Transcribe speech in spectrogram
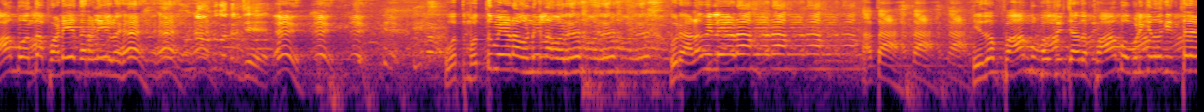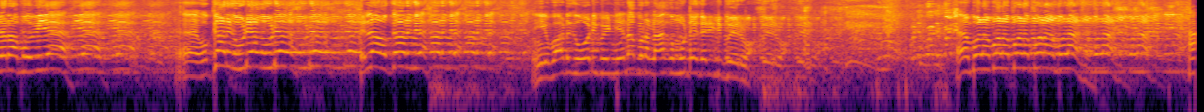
படைய தரணிங்களோ. ஒண்ணுக்கு வந்துருச்சு. ஒத்து மொத்தமேடா ஒண்ணுக்கெல்லாம் வரும் ஒரு அளவு இல்லையாடா? அத்தா ஏதோ பாம்பு போந்துருச்சு. அந்த பாம்பை பிடிக்கிறதுக்கு இத்தனை பேரா போவிய உட்காருங்க முடியாங்க முடியாது எல்லாம் உட்காருங்க. நீங்க பாட்டுக்கு ஓடி போயிட்டீங்கன்னா அப்புறம் நாங்க மூட்டையை கட்டிட்டு போயிடுவோம் போலாம் போலாம் போலாம் போலாம் போலாம்.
